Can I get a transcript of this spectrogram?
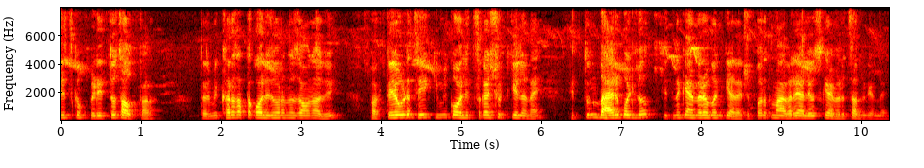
तेच कपडे तोच अवतार. तर मी खरंच आता कॉलेजवरून जाऊन आलोय. फक्त एवढंच आहे की मी कॉलेजचं काही शूट केलं नाही. इथून बाहेर पडलो तिथनं कॅमेरा बंद केला ते परत माघारी आल्यावरच कॅमेरा चालू केला आहे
